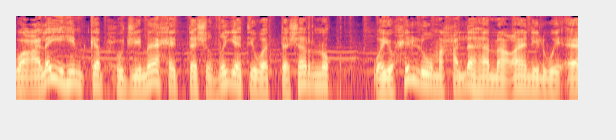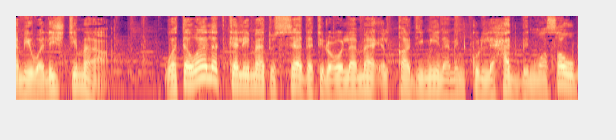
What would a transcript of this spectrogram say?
وعليهم كبح جماح التشظية والتشرنق ويحلوا محلها معاني الوئام والاجتماع. وتوالت كلمات السادة العلماء القادمين من كل حدب وصوب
